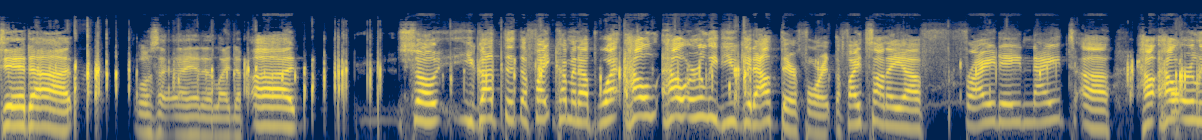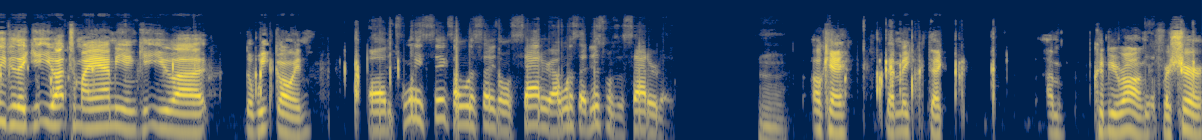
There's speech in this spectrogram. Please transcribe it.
Did uh, what was I? I had it lined up. Uh, so you got the, the fight coming up. What? How how early do you get out there for it? The fight's on a uh, Friday night. Uh, how how early do they get you out to Miami and get you uh the week going? Uh, the 26th, I want to say, is on Saturday. I want to say this was a Saturday. Hmm. Okay, that make that. I'm could be wrong for sure.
